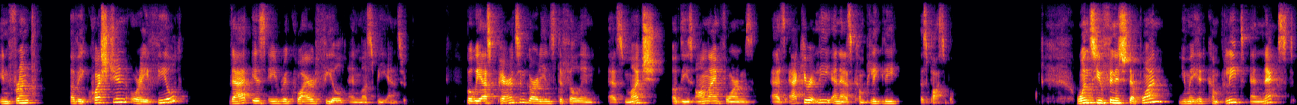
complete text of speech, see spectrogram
in front of a question or a field, that is a required field and must be answered. But we ask parents and guardians to fill in as much of these online forms as accurately and as completely as possible. Once you finish step one, you may hit complete and next,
